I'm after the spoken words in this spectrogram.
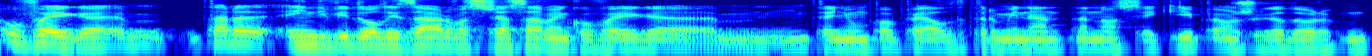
O Veiga, estar a individualizar, vocês já sabem que o Veiga um, tem um papel determinante na nossa equipa, é um jogador que,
